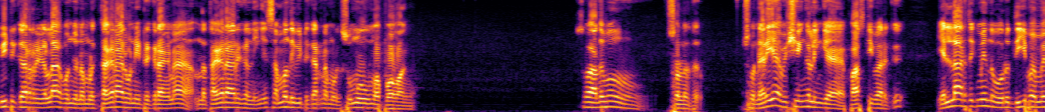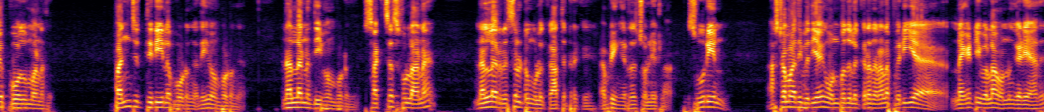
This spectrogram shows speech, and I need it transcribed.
வீட்டுக்காரர்கள்லாம் கொஞ்சம் நம்மளுக்கு தகராறு பண்ணிட்டு இருக்கிறாங்கன்னா அந்த தகராறுகள் நீங்கள் சம்மந்தி வீட்டுக்காரர் நம்மளுக்கு சுமூகமாக போவாங்க. ஸோ அதுவும் சொல்லுது. ஸோ நிறையா விஷயங்கள் இங்கே பாசிட்டிவாக இருக்குது எல்லாத்துக்குமே இந்த ஒரு தீபமே போதுமானது. பஞ்சு திரியில் போடுங்க தீபம் போடுங்க. நல்லெண்ணெய் தீபம் போடுங்க. சக்ஸஸ்ஃபுல்லான நல்ல ரிசல்ட் உங்களுக்கு காத்துட்ருக்கு அப்படிங்கிறத சொல்லிடலாம். சூரியன் அஷ்டமாதிபதியாக ஒன்பதில் இருக்கிறதுனால பெரிய நெகட்டிவெல்லாம் ஒன்றும் கிடையாது.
